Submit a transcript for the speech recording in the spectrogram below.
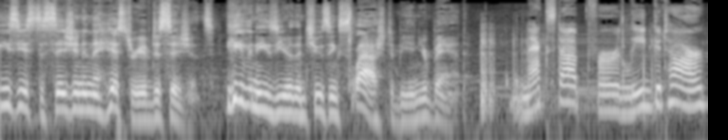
easiest decision in the history of decisions. Even easier than choosing Slash to be in your band. Next up for lead guitar.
